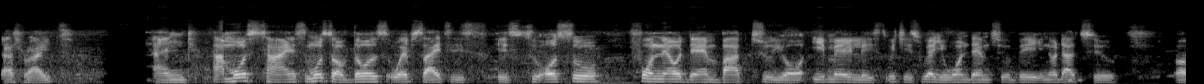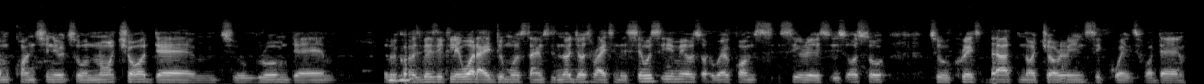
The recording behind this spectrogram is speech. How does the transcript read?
That's right. And uh, most times, most of those websites is, is to also funnel them back to your email list, which is where you want them to be in order to um, continue to nurture them, to groom them. Because basically, what I do most times is not just writing the sales emails or welcome series, is also to create that nurturing sequence for them.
